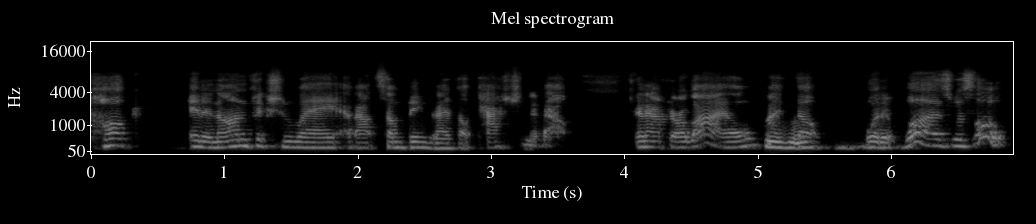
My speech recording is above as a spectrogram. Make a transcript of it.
talk in a nonfiction way about something that I felt passionate about. And after a while, mm-hmm. I felt what it was was, oh,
